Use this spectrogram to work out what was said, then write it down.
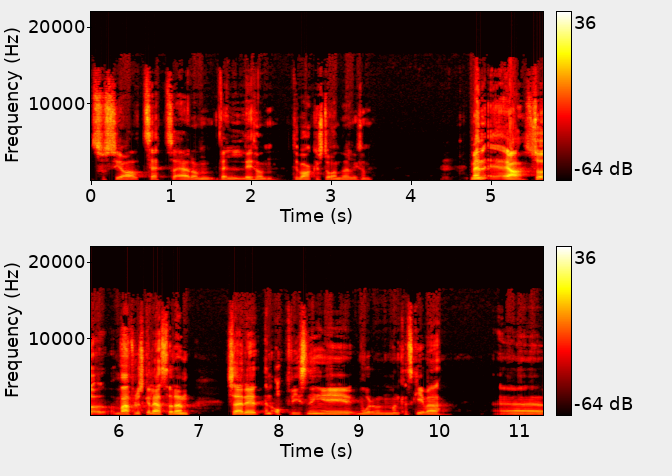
Sosialt sett så er de veldig sånn tilbakestående, liksom. Men ja, så varför du skal läsa den, så er det en oppvisning i hvordan man kan skrive eh,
